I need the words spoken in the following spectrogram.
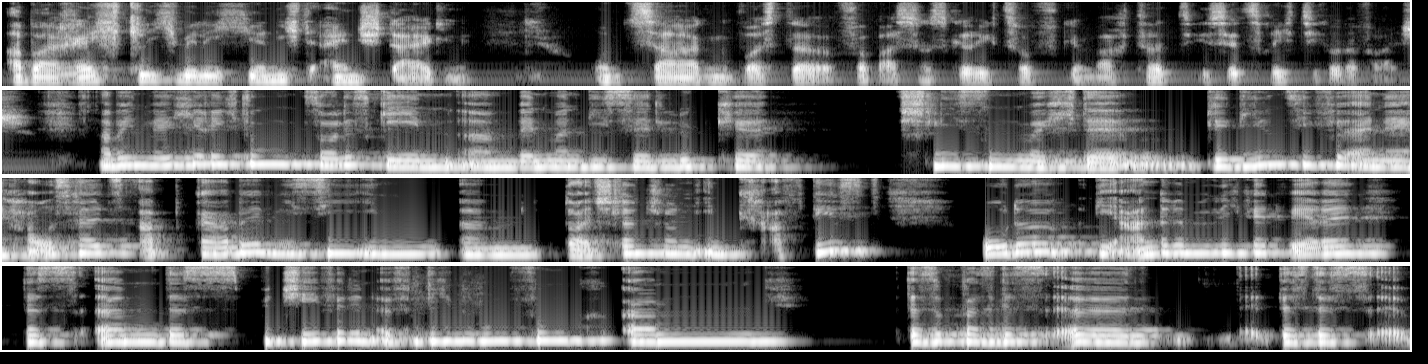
Aber rechtlich will ich hier nicht einsteigen und sagen, was der Verfassungsgerichtshof gemacht hat, ist jetzt richtig oder falsch. Aber in welche Richtung soll es gehen, ähm, wenn man diese Lücke schließen möchte? Plädieren Sie für eine Haushaltsabgabe, wie sie in ähm, Deutschland schon in Kraft ist? Oder die andere Möglichkeit wäre, dass das Budget für den öffentlichen Rundfunk, also quasi das, äh, dass das äh,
